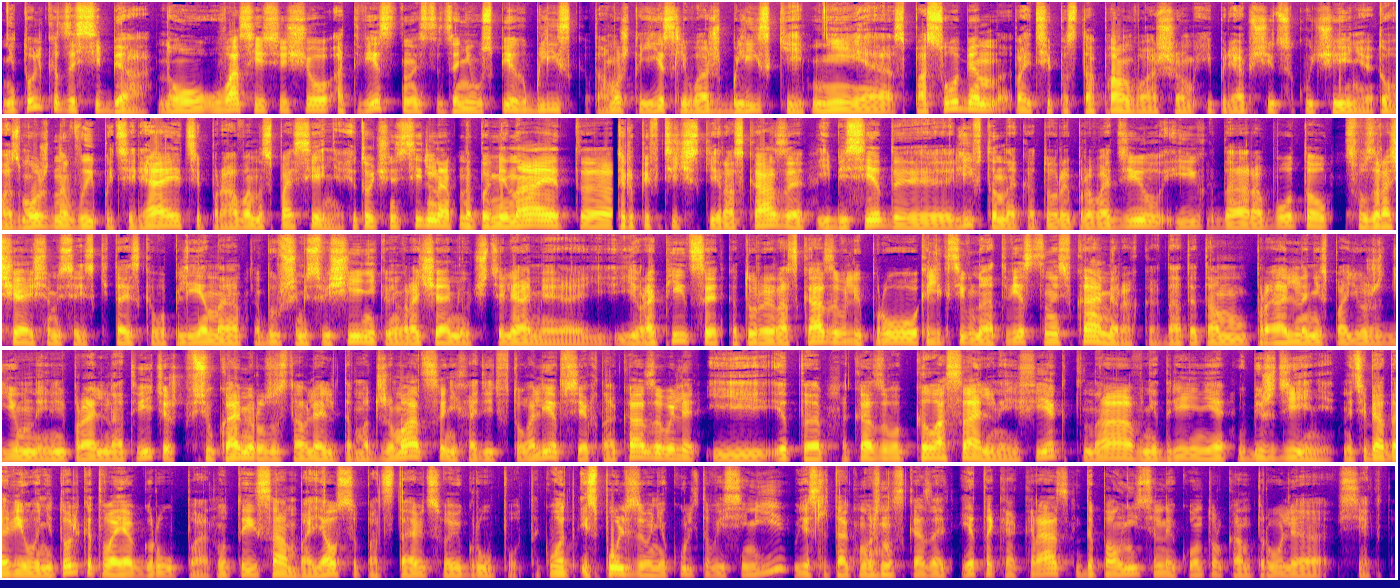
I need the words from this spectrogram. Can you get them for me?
не только за себя, но у вас есть еще ответственность за неуспех близко. Потому что если ваш близкий не способен пойти по стопам вашим и приобщиться к учению, то, возможно, вы потеряете право на спасение. Это очень сильно напоминает э, терапевтическую терапевтические рассказы и беседы Лифтона, который проводил их, когда работал с возвращающимися из китайского плена бывшими священниками, врачами, учителями европейцы, которые рассказывали про коллективную ответственность в камерах. Когда ты там правильно не споешь гимн и неправильно ответишь, всю камеру заставляли там отжиматься, не ходить в туалет, всех наказывали. И это оказывало колоссальный эффект на внедрение убеждений. На тебя давила не только твоя группа, но ты и сам боялся подставить свою свою группу. Так вот, использование культовой семьи, если так можно сказать, это как раз дополнительный контур контроля секты.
